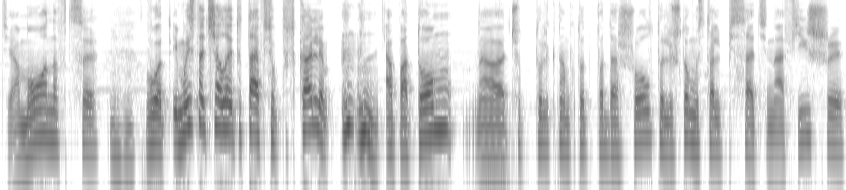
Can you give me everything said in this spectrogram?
эти ОМОНовцы. Мгм. Вот, и мы сначала это так все пускали, а потом что-то то ли к нам кто-то подошел, то ли что, мы стали писать и на афиши,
